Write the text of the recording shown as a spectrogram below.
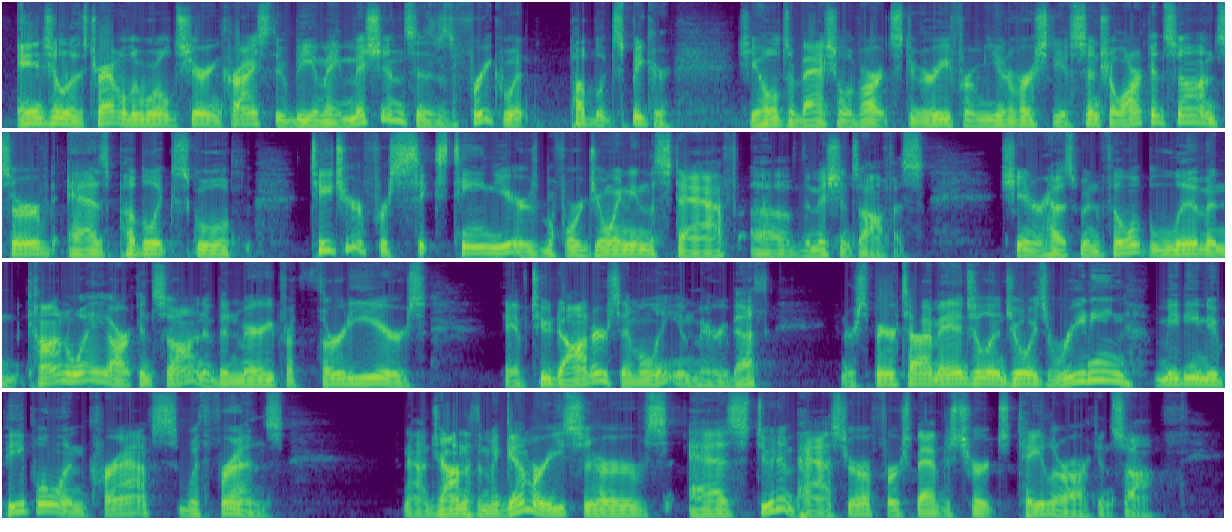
Angela has traveled the world sharing Christ through BMA missions and is a frequent public speaker. She holds a Bachelor of Arts degree from University of Central Arkansas and served as public school teacher for 16 years before joining the staff of the missions office. She and her husband Philip live in Conway, Arkansas, and have been married for 30 years. They have two daughters, Emily and Mary Beth. In her spare time, Angela enjoys reading, meeting new people, and crafts with friends. Now, Jonathan Montgomery serves as student pastor of First Baptist Church, Taylor, Arkansas.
